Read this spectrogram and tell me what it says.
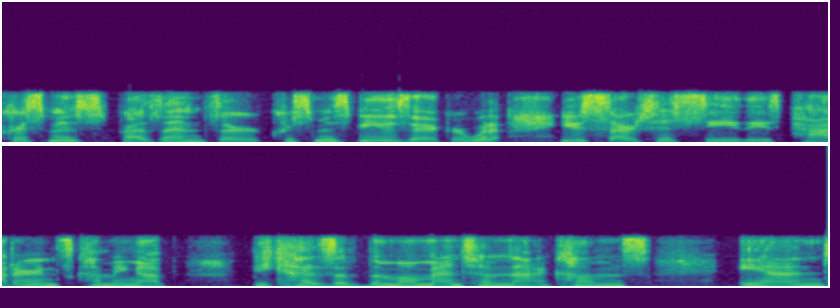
Christmas presents or Christmas music or what. You start to see these patterns coming up because of the momentum that comes. And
